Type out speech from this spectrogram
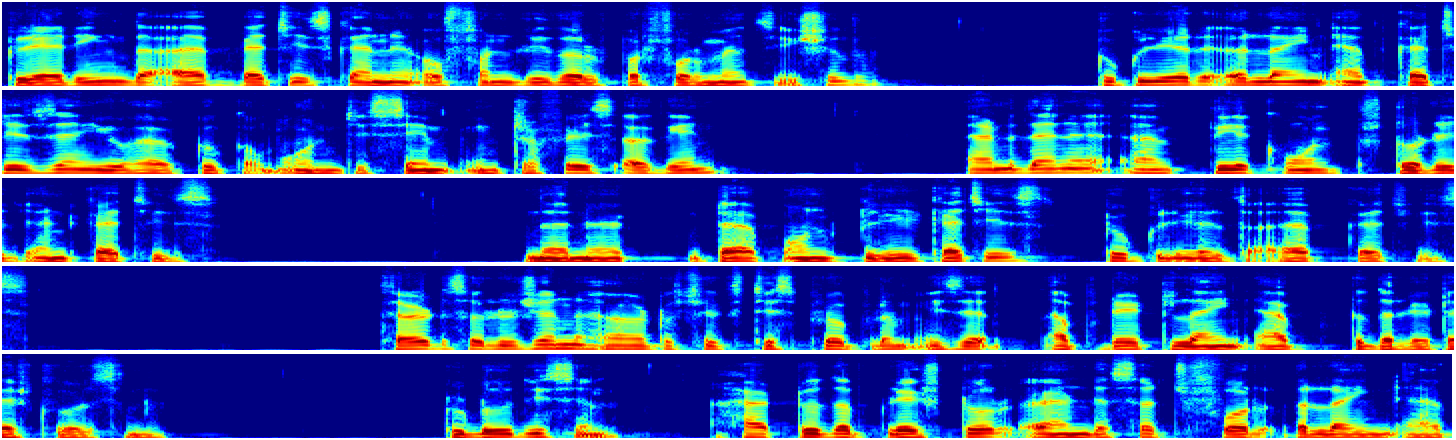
Clearing the app caches can often resolve performance issues. To clear a line app caches, you have to come on the same interface again and then click on storage and caches. Then tap on clear caches to clear the app caches. Third solution uh, to fix this problem is a update line app to the latest version. To do this, um, head to the Play Store and search for a line app.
